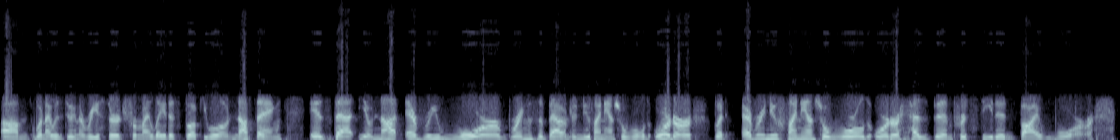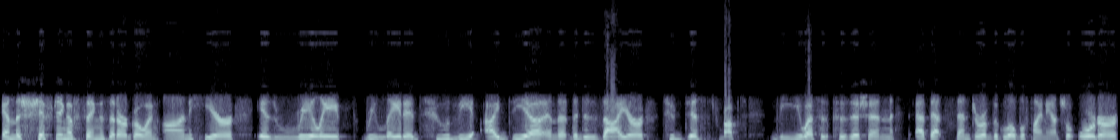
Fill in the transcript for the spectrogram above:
um, when I was doing the research for my latest book, You Will Own Nothing, is that you know not every war brings about a new financial world order, but every new financial world order has been preceded by war, and the shifting of things that are going on here is really related to the idea and the, the desire to disrupt the U.S.'s position at that center of the global financial order.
